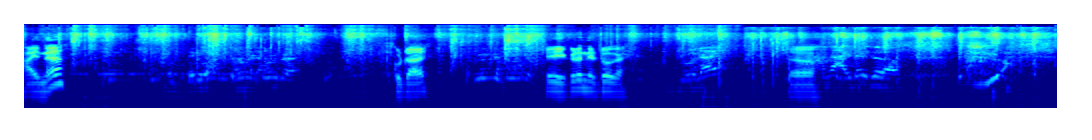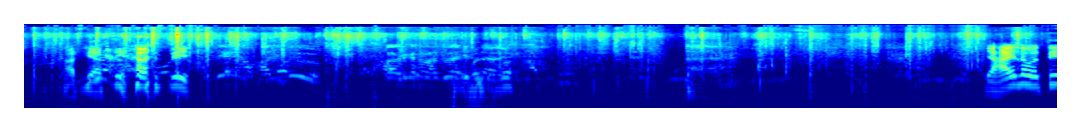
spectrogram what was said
आहे ना? कुठं आहे? हे इकडे नेटवर्क आहे. तर असते असते असते. हे आहे ना वरती.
